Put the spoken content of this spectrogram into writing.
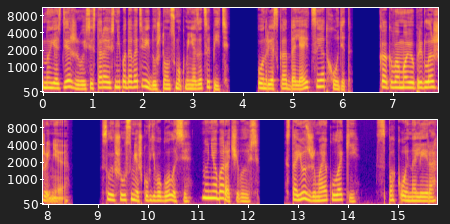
но я сдерживаюсь и стараюсь не подавать виду, что он смог меня зацепить. Он резко отдаляется и отходит. «Как вам мое предложение?» Слышу усмешку в его голосе, но не оборачиваюсь. Стою, сжимая кулаки. «Спокойно, Лейра.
